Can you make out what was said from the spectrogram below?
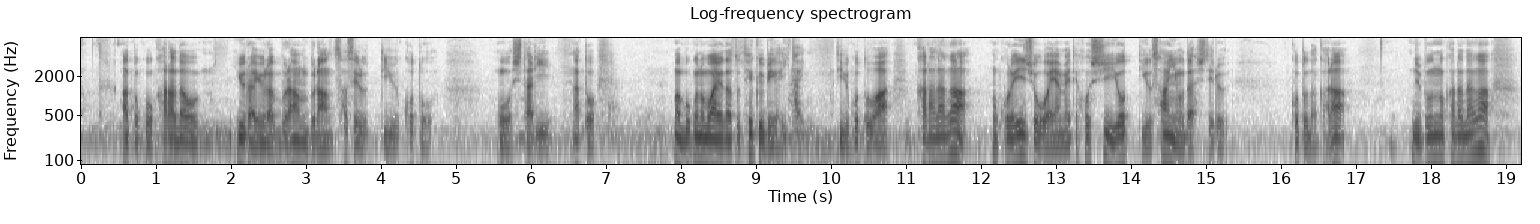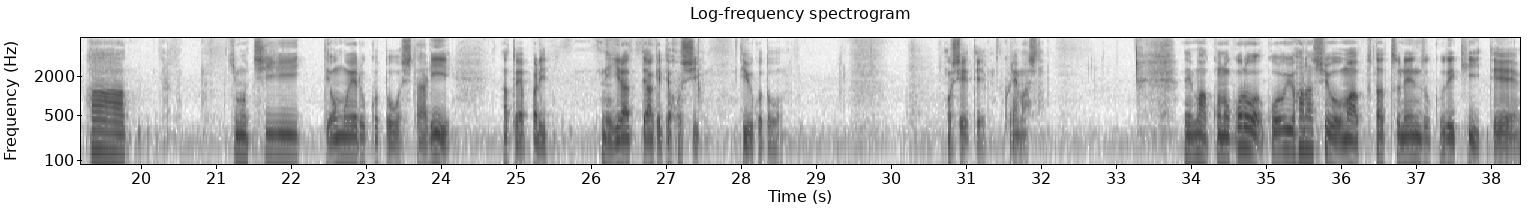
あとこう体をゆらゆらブランブランさせるっていうことをしたりあと、まあ、僕の場合だと手首が痛いっていうことは体がもうこれ以上はやめてほしいよっていうサインを出してることだから自分の体がはあ気持ちいいって思えることをしたりあとやっぱりねぎらってあげてほしいっていうことを教えてくれました。でまあこの頃こういう話をまあ2つ連続で聞いて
